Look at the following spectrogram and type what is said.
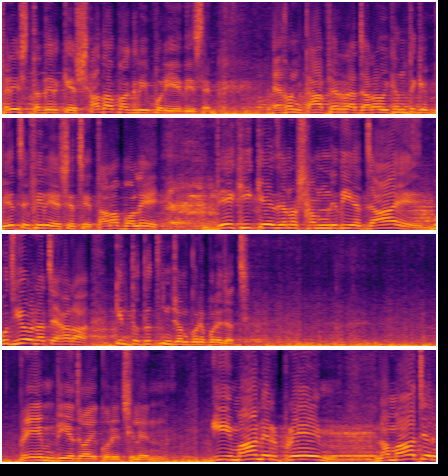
ফেরেশতাদেরকে সাদা পাগড়ি পরিয়ে দিয়েছেন। এখন কাফেররা যারা ওইখান থেকে বেঁচে ফিরে এসেছে, তারা বলে, দেখি কে যেন সামনে দিয়ে যায়। বুঝিও না চেহারা, কিন্তু দু তিনজন করে পড়ে যাচ্ছে। প্রেম দিয়ে জয় করেছিলেন। ইমানের প্রেম, নামাজের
